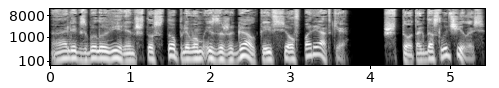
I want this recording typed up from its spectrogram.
Алекс был уверен, что с топливом и зажигалкой все в порядке. Что тогда случилось?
